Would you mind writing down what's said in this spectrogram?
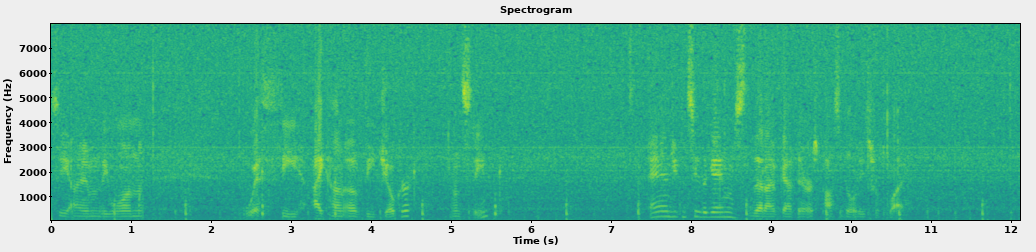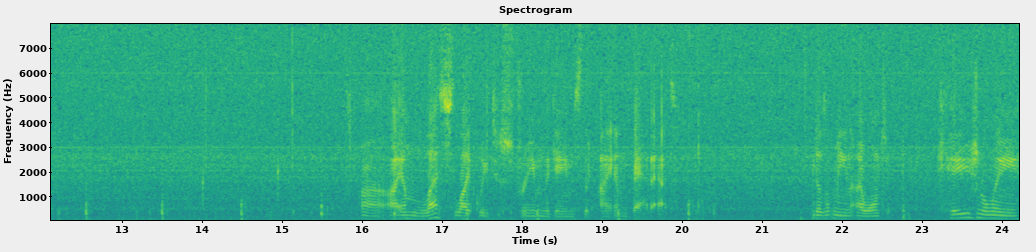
see I am the one with the icon of the Joker on Steam. And you can see the games that I've got there as possibilities for play. Uh, I am less likely to stream the games that I am bad at. Doesn't mean I won't occasionally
